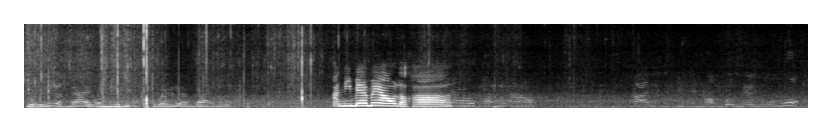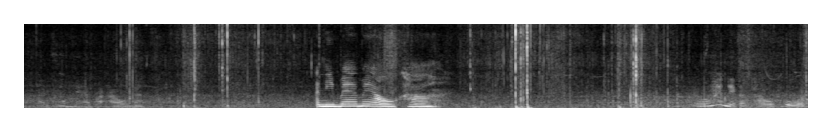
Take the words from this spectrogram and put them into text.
สวยเลือกได้วันนี้สวยเลือกได้ลูกอันนี้แม่ไม่เอาเหรอคะ ไม่เอาค่ะไม่เอาทายให้ให้น้องเบิ่งแม่รู้อันซุ่มแม่ว่าเอานะ อันนี้แม่ไม่เอาค่ะ โอ้ยเนี่ยกระเทาโคตร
